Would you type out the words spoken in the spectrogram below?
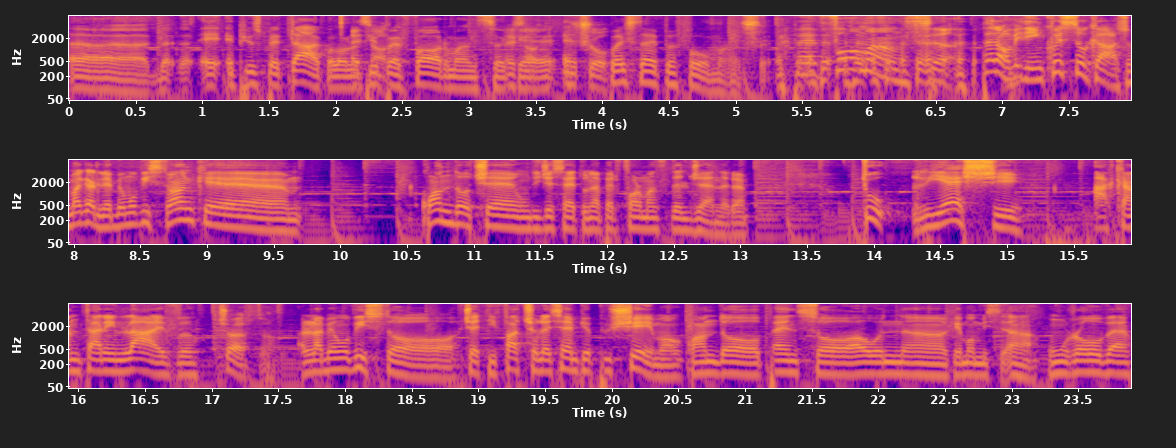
Eh, d- è, è più spettacolo, non è Esatto. più performance. Esatto, eh, show. questa è performance. Performance! Però vedi, in questo caso magari l'abbiamo visto anche eh, quando c'è un DJ set, una performance del genere. Tu riesci a cantare in live? Certo. L'abbiamo visto, cioè ti faccio l'esempio più scemo, quando penso a un, eh, che mo mi, ah, un Rove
